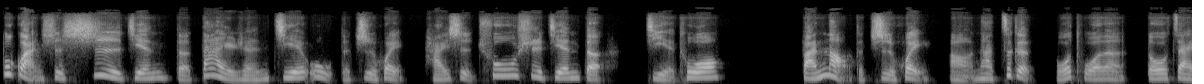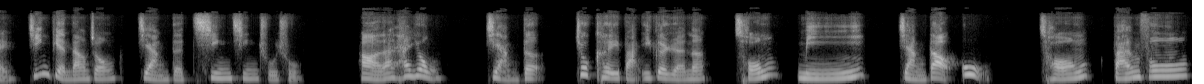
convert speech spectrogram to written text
不管是世间的待人接物的智慧，还是出世间的解脱烦恼的智慧啊。那这个佛陀呢，都在经典当中讲得清清楚楚啊。那他用。讲的就可以把一个人呢，从迷讲到悟，从凡夫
